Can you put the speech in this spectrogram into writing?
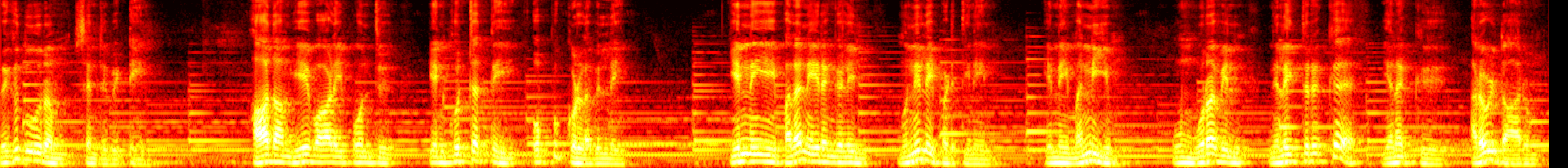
வெகு தூரம் சென்று விட்டேன். ஆதாம் ஏவாளை போன்று என் குற்றத்தை ஒப்புக்கொள்ளவில்லை. என்னையே பல நேரங்களில் முன்னிலைப்படுத்தினேன். என்னை மன்னியும். உம் உறவில் நிலைத்திருக்க எனக்கு அருள் தாரும்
